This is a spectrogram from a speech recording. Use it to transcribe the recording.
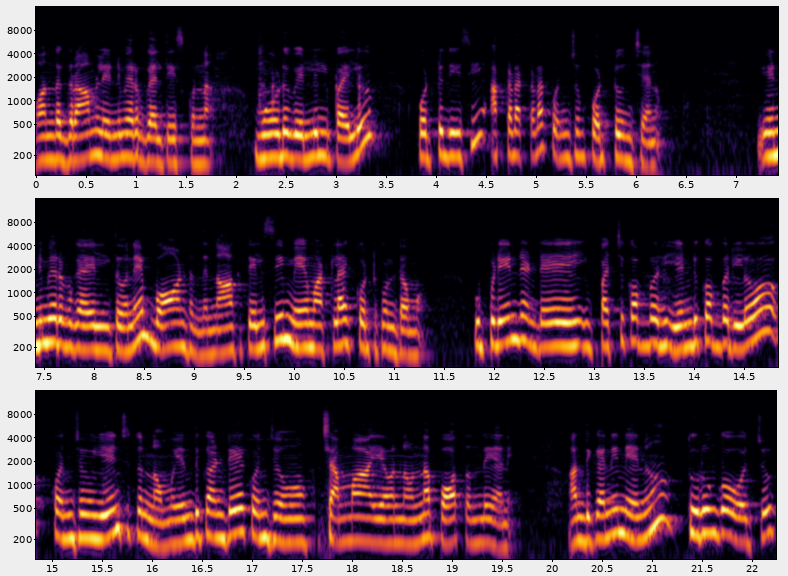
వంద గ్రాములు ఎండుమిరపకాయలు తీసుకున్నా. మూడు వెల్లుల్లిపాయలు పొట్టు తీసి అక్కడక్కడ కొంచెం పొట్టు ఉంచాను. ఎండుమిరపకాయలతోనే బాగుంటుంది. నాకు తెలిసి మేము అట్లా కొట్టుకుంటాము. ఇప్పుడు ఏంటంటే పచ్చి కొబ్బరి ఎండు కొబ్బరిలో కొంచెం ఏంచుతున్నాము. ఎందుకంటే కొంచెం చెమ్మ ఏమన్నా ఉన్నా పోతుంది అని. అందుకని నేను తురుముకోవచ్చు.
